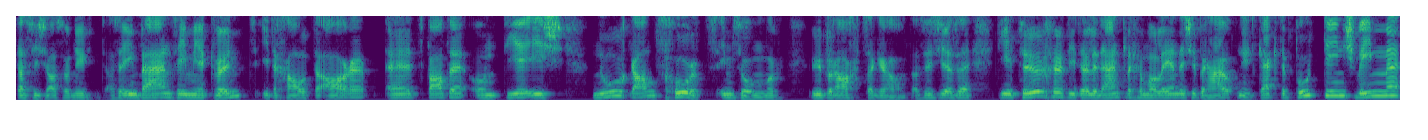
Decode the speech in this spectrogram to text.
das ist also nichts. Also in Bern sind wir gewöhnt, in der kalten Aare äh, zu baden und die ist nur ganz kurz im Sommer über 18 Grad. Das ist also, die Zürcher, die sollen endlich einmal lernen, das ist überhaupt nicht. Gegen den Putin schwimmen,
